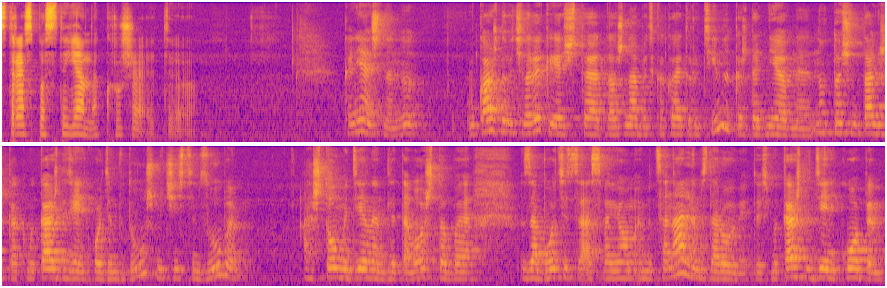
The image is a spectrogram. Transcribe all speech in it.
стресс постоянно окружает. Э. Конечно, ну у каждого человека, я считаю, должна быть какая-то рутина каждодневная. Ну, точно так же, как мы каждый день ходим в душ, мы чистим зубы. А что мы делаем для того, чтобы заботиться о своем эмоциональном здоровье. То есть мы каждый день копим,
